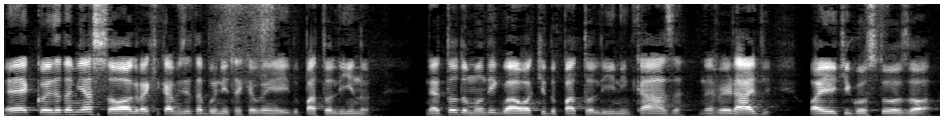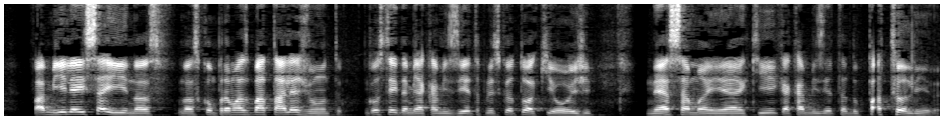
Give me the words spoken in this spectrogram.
É coisa da minha sogra. Olha que camiseta bonita que eu ganhei, do Patolino. Né? Todo mundo igual aqui do Patolino em casa, não é verdade? Olha aí que gostoso, ó. Família é isso aí, nós, nós compramos as batalhas junto. Gostei da minha camiseta, por isso que eu tô aqui hoje, nessa manhã aqui, com a camiseta do Patolino.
